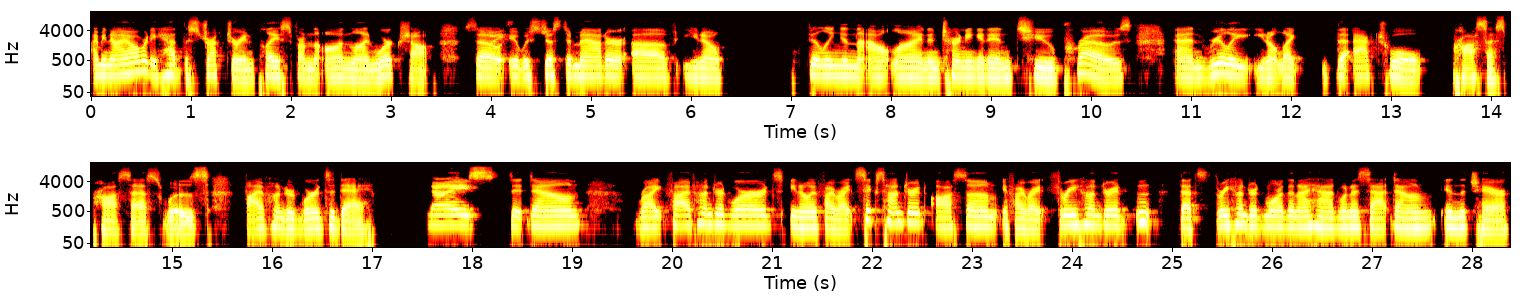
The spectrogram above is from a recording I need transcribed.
I mean, I already had the structure in place from the online workshop. So nice. it was just a matter of, you know, filling in the outline and turning it into prose. And really, you know, like the actual process process was 500 words a day. Nice. Sit down, write 500 words. You know, if I write 600, awesome. If I write 300, mm, that's 300 more than I had when I sat down in the chair.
